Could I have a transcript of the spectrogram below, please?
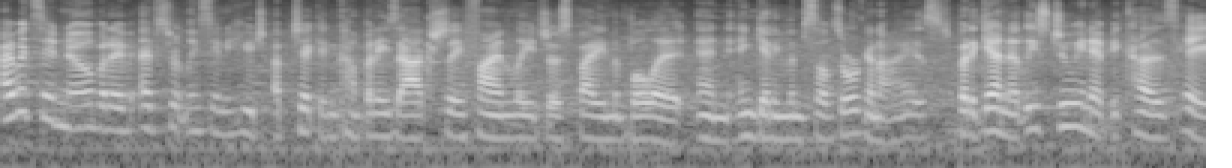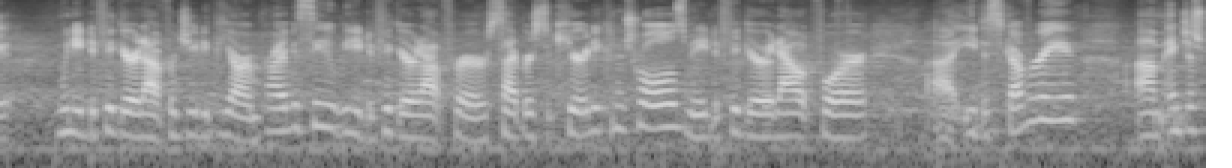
I would say no, but I've, I've certainly seen a huge uptick in companies actually finally just biting the bullet and, and getting themselves organized. But again, at least doing it because, hey, we need to figure it out for GDPR and privacy, we need to figure it out for cybersecurity controls, we need to figure it out for uh, e-discovery, um, and just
